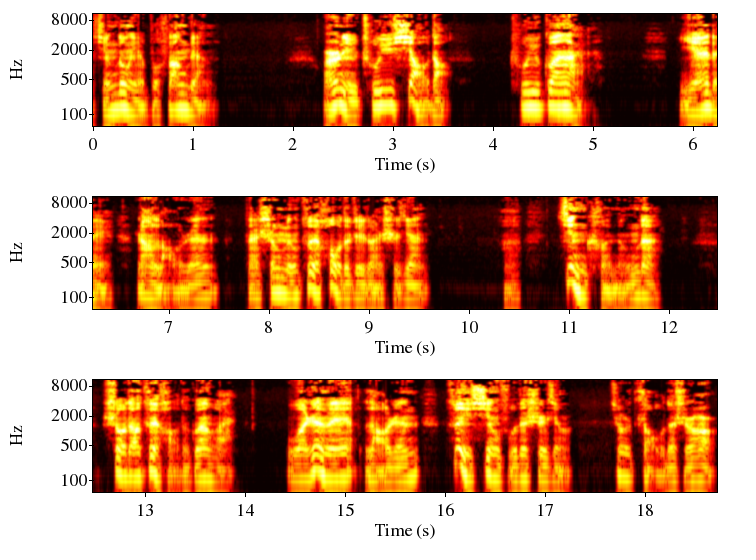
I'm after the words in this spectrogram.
行动也不方便了。儿女出于孝道，出于关爱，也得让老人在生命最后的这段时间，啊，尽可能的受到最好的关怀。我认为老人最幸福的事情，就是走的时候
